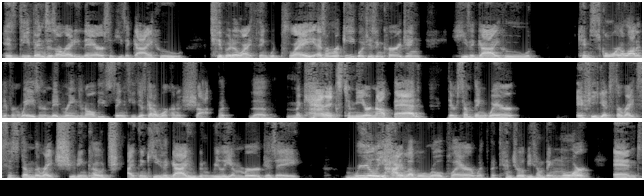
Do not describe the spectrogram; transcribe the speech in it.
His defense is already there, so he's a guy who Thibodeau, I think, would play as a rookie, which is encouraging. He's a guy who can score in a lot of different ways in the mid range and all these things. He just got to work on his shot. But the mechanics to me are not bad. There's something where if he gets the right system, the right shooting coach, I think he's a guy who can really emerge as a really high level role player with potential to be something more. And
